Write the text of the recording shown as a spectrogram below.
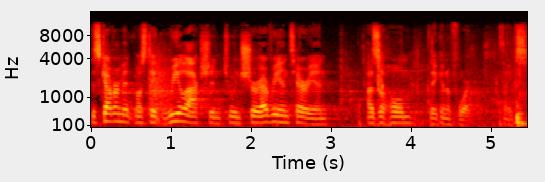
This government must take real action to ensure every Ontarian has a home they can afford. Thanks.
